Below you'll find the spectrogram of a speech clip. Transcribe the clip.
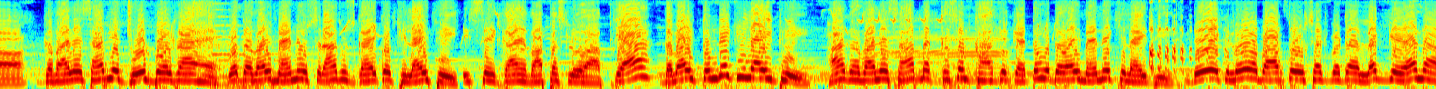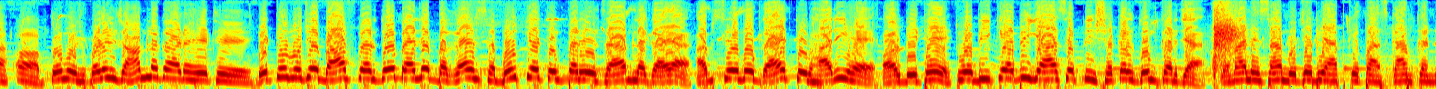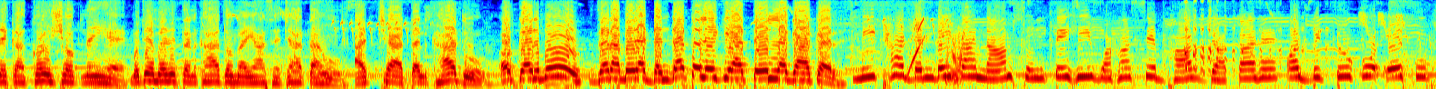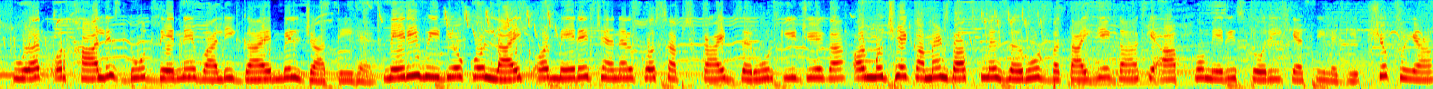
गवाले साहब ये झूठ बोल रहा है। वो दवाई मैंने उस रात उस गाय को खिलाई थी। इससे गाय वापस लो आप। क्या? दवाई तुमने खिलाई थी? हाँ गवाले साहब मैं कसम खा के कहता हूँ दवाई मैंने खिलाई थी। देख लो अब आपको सच लग गया ना। आप तो मुझ पर इल्ज़ाम लगा रहे थे। बिट्टू मुझे माफ़ कर दो मैंने बगैर सबूत के तुम पर इल्ज़ाम लगाया। अब से वो गाय तुम्हारी है। और बेटे तू अभी के अभी यहाँ से अपनी शक्ल गुम कर जा। गवाले साहब मुझे भी आपके पास काम करने का कोई शौक नहीं है। मुझे मेरी तनख्वाह दो मैं यहाँ से जाता हूँ। अच्छा तनख्वाह दूँ। और करबू जरा मेरा डंडा तो लेके आ तेल लगा कर मीठा डंडे का नाम सुनते ही वहाँ से भाग जाता है और बिट्टू को एक खूबसूरत और खालिश दूध देने वाली गाय मिल जाती है। मेरी वीडियो को लाइक और मेरे चैनल को सब्सक्राइब ज़रूर कीजिएगा और मुझे कमेंट बॉक्स में ज़रूर बताइएगा कि आपको मेरी स्टोरी कैसी लगी। शुक्रिया।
